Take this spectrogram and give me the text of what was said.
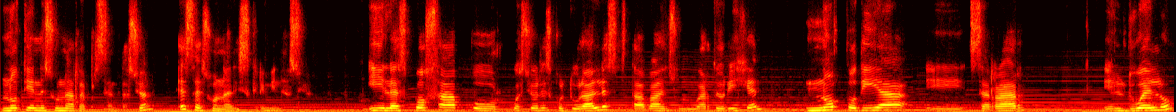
no tienes una representación, esa es una discriminación. Y la esposa, por cuestiones culturales, estaba en su lugar de origen no podía eh, cerrar el duelo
